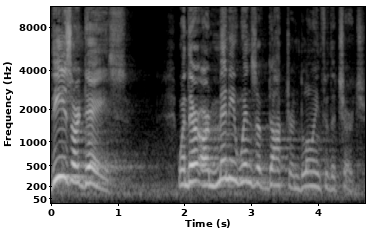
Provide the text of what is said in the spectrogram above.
These are days when there are many winds of doctrine blowing through the church.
